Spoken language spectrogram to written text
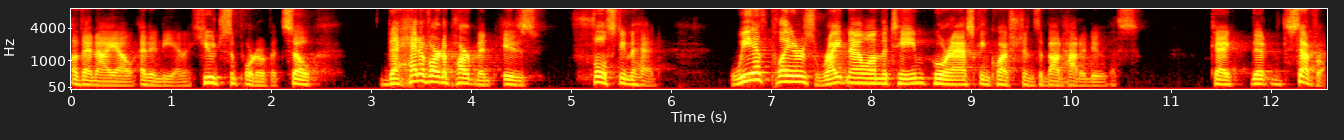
of NIL at Indiana. Huge supporter of it. So the head of our department is full steam ahead. We have players right now on the team who are asking questions about how to do this. Okay. There several.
